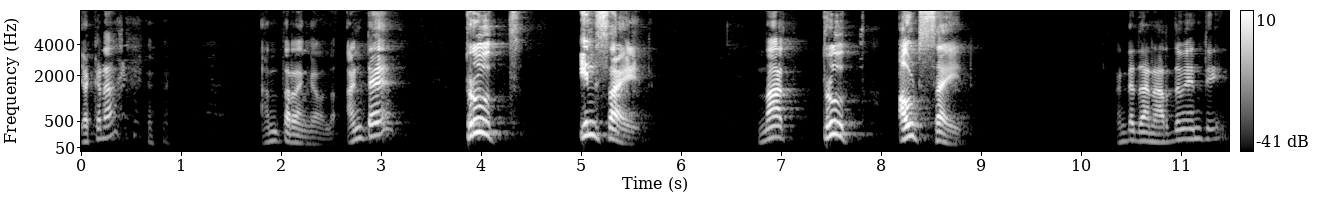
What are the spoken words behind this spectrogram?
ఎక్కడ? అంతరంగంలో. అంటే truth inside. Not truth outside. అంటే దాని అర్థం ఏంటి?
